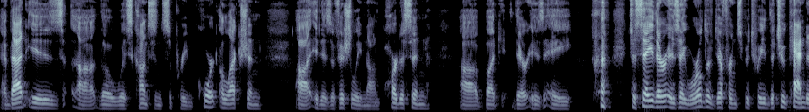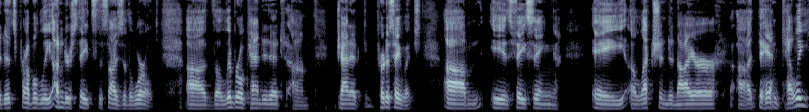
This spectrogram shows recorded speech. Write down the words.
And that is uh, the Wisconsin Supreme Court election. Uh, it is officially nonpartisan, uh, but there is a to say there is a world of difference between the two candidates probably understates the size of the world. Uh, the liberal candidate, um, Janet Protasiewicz, um, is facing a election denier, uh, Dan Kelly,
